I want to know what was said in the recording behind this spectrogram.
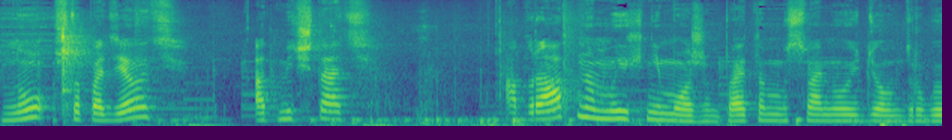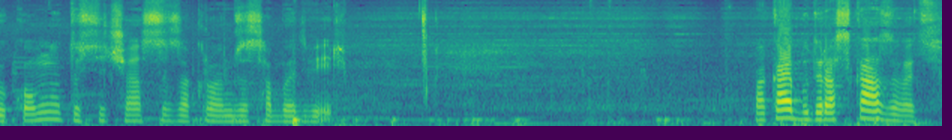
ну, что поделать, отмечтать обратно мы их не можем, поэтому мы с вами уйдем в другую комнату сейчас и закроем за собой дверь. Пока я буду рассказывать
